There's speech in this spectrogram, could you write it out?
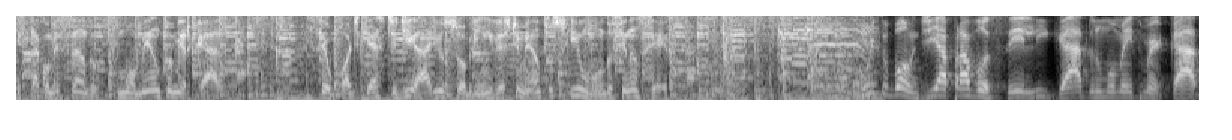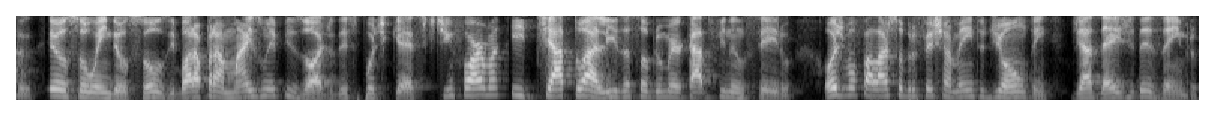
Está começando Momento Mercado. Seu podcast diário sobre investimentos e o mundo financeiro. Muito bom dia para você ligado no Momento Mercado. Eu sou o Wendel Souza e bora para mais um episódio desse podcast que te informa e te atualiza sobre o mercado financeiro. Hoje vou falar sobre o fechamento de ontem, dia 10 de dezembro,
